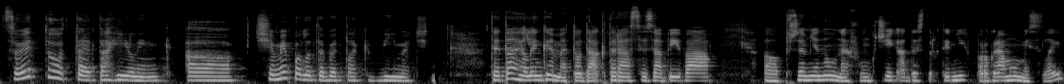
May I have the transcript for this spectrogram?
Co je to Theta Healing a v čem je podle tebe tak výjimečný? Theta Healing je metoda, která se zabývá přeměnou nefunkčních a destruktivních programů mysli,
